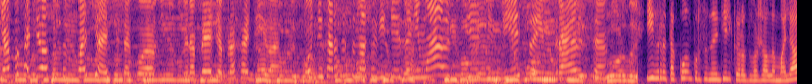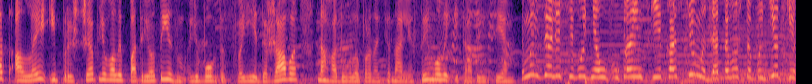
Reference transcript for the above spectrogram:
Я бы хотела, бы, чтобы почаще такое мероприятие проходило. Очень хорошо, что наших детей занимают здесь, им весело, им нравится. Ігри та конкурси не тільки розважали малят, але й прищеплювали патріотизм, любов до своєї держави, нагадували про національні символи і традиції. И мы взяли сегодня у- украинские костюмы для того, чтобы детки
